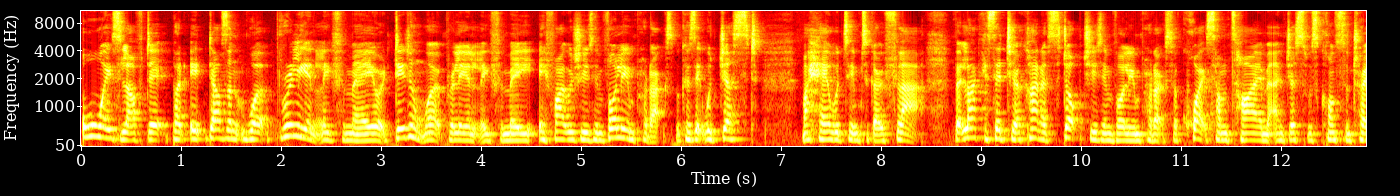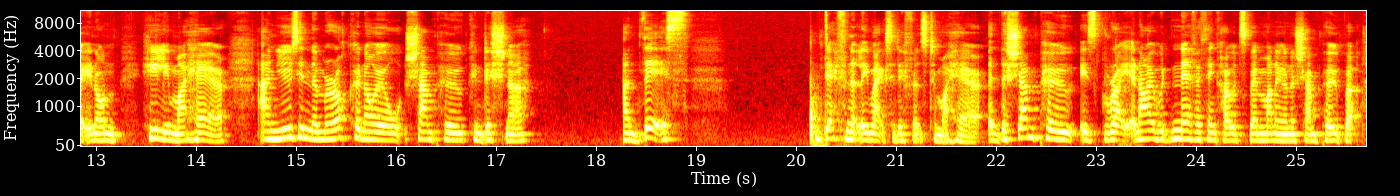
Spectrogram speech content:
always loved it, but it doesn't work brilliantly for me, or it didn't work brilliantly for me if I was using volume products because it would just my hair would seem to go flat. But like I said to you, I kind of stopped using volume products for quite some time and just was concentrating on healing my hair and using the Moroccan oil shampoo conditioner and this definitely makes a difference to my hair. The shampoo is great and I would never think I would spend money on a shampoo but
